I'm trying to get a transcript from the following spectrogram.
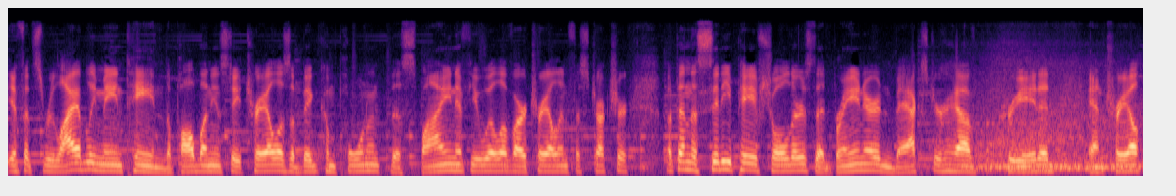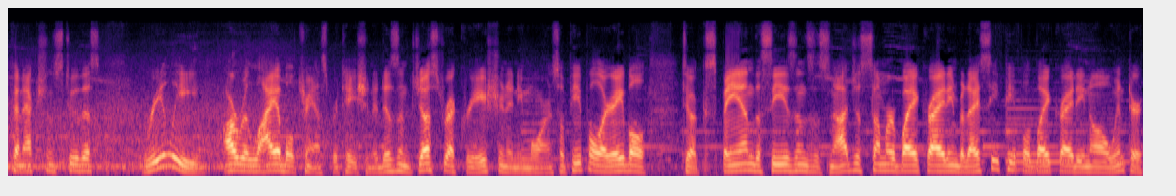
if it's reliably maintained, the Paul Bunyan State Trail is a big component, the spine, if you will, of our trail infrastructure, but then the city paved shoulders that Brainerd and Baxter have created and trail connections to this, really are reliable transportation. It isn't just recreation anymore. And so people are able to expand the seasons. It's not just summer bike riding, but I see people bike riding all winter.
